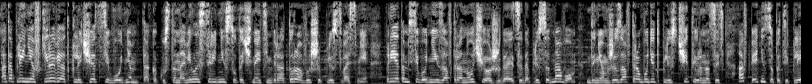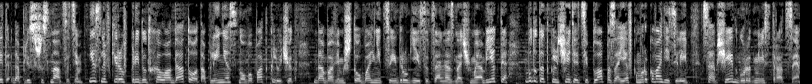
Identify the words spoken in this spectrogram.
Отопление в Кирове отключат сегодня, так как установилась среднесуточная температура выше плюс 8. При этом сегодня и завтра ночью ожидается до плюс 1. Днем же завтра будет плюс 14, а в пятницу потеплеет до плюс 16. Если в Киров придут холода, то отопление снова подключат. Добавим, что больницы и другие социально значимые объекты будут отключать от тепла по заявкам руководителей, сообщает город администрация.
